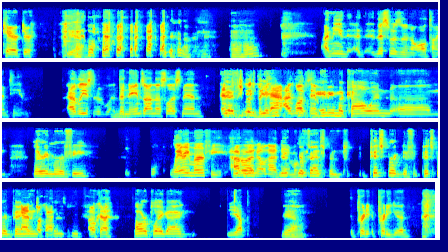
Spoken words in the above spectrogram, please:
Character. yeah, uh huh. I mean, uh, this was an all-time team. At least the names on this list, man. And Yeah, the Jamie- cat, I loved him. Jamie Macoun, um, Larry Murphy. Larry Murphy. How do I know that name? Defenseman, Pittsburgh, def- Pittsburgh Penguins. okay. Okay. Power play guy. Yep. Yeah. Pretty pretty good.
